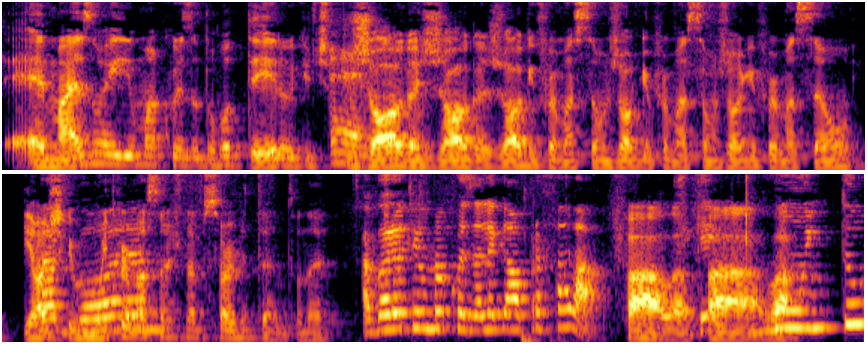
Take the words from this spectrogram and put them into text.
É mais aí uma coisa do roteiro que, tipo, É. joga, joga, joga informação, joga informação, joga informação. E eu acho que muita Agora- informação a gente não absorve tanto, né? Agora eu tenho uma coisa legal pra falar. Fala, Fiquei fala. muito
